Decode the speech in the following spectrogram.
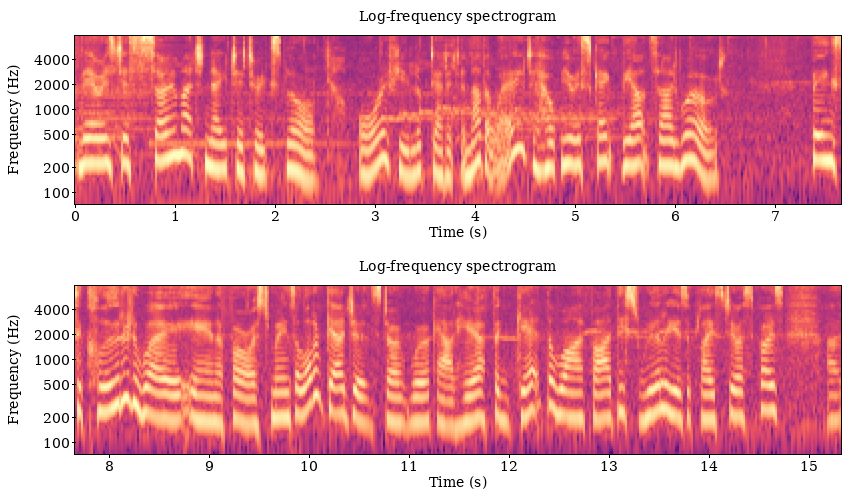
There is just so much nature to explore, or if you looked at it another way, to help you escape the outside world. Being secluded away in a forest means a lot of gadgets don't work out here. Forget the Wi-Fi. This really is a place to, I suppose, uh,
